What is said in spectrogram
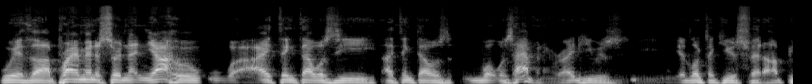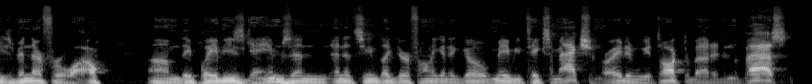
with uh, Prime Minister Netanyahu, I think that was the I think that was what was happening, right? He was it looked like he was fed up. He's been there for a while. Um, they play these games, and and it seemed like they're finally going to go maybe take some action, right? And we had talked about it in the past.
